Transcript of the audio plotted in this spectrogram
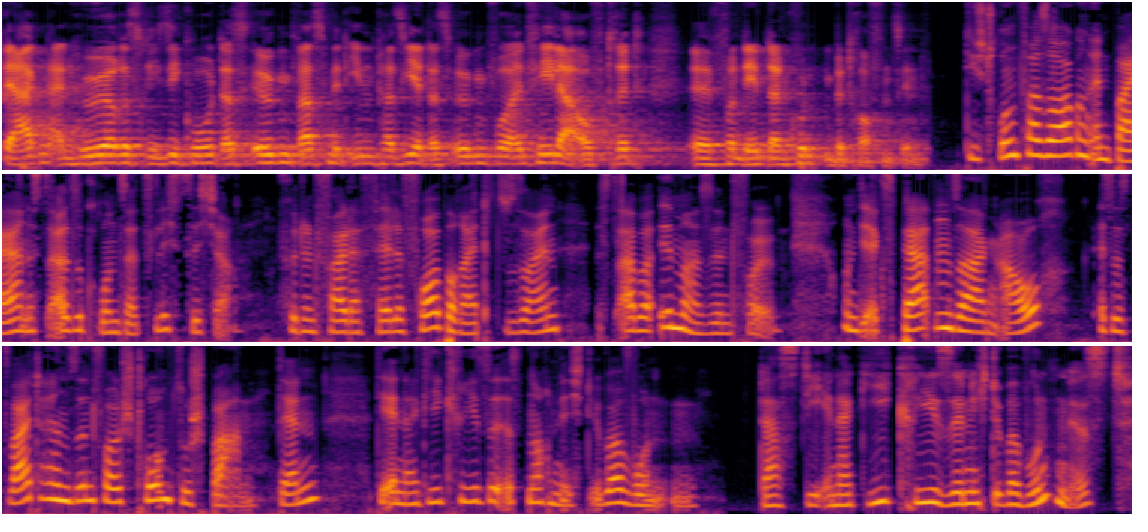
bergen ein höheres Risiko, dass irgendwas mit ihnen passiert, dass irgendwo ein Fehler auftritt, äh, von dem dann Kunden betroffen sind. Die Stromversorgung in Bayern ist also grundsätzlich sicher. Für den Fall der Fälle vorbereitet zu sein, ist aber immer sinnvoll. Und die Experten sagen auch, es ist weiterhin sinnvoll, Strom zu sparen, denn die Energiekrise ist noch nicht überwunden. Dass die Energiekrise nicht überwunden ist,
